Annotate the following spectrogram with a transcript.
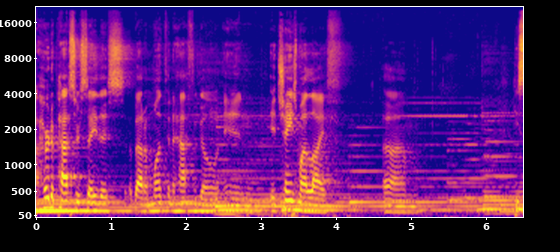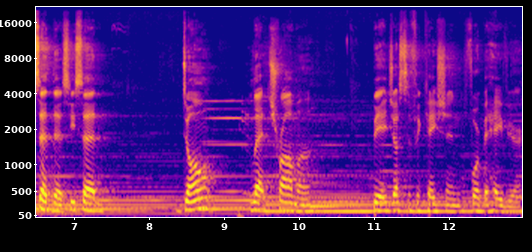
I heard a pastor say this about a month and a half ago, and it changed my life. Um, he said this. He said, don't let trauma be a justification for behavior.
